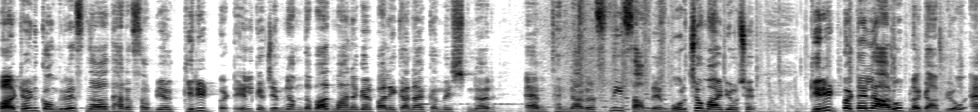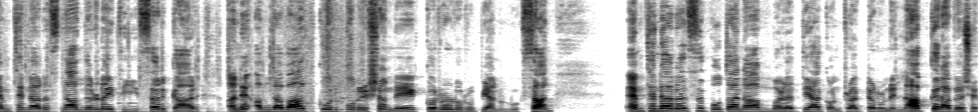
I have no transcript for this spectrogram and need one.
પાટણ કોંગ્રેસના ધારાસભ્ય કિરીટ પટેલ, કે જેમને અમદાવાદ મહાનગરપાલિકાના કમિશનર એમ થેન્નારસની સામે મોરચો માંડ્યો છે. કિરીટ પટેલે આરોપ લગાવ્યો, એમ થેન્નારસના નિર્ણયથી સરકાર અને અમદાવાદ કોર્પોરેશનને કરોડો રૂપિયાનું નુકસાન. એમ થેન્નારસ પોતાના મળતિયા કોન્ટ્રાક્ટરોને લાભ કરાવ્યો છે.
